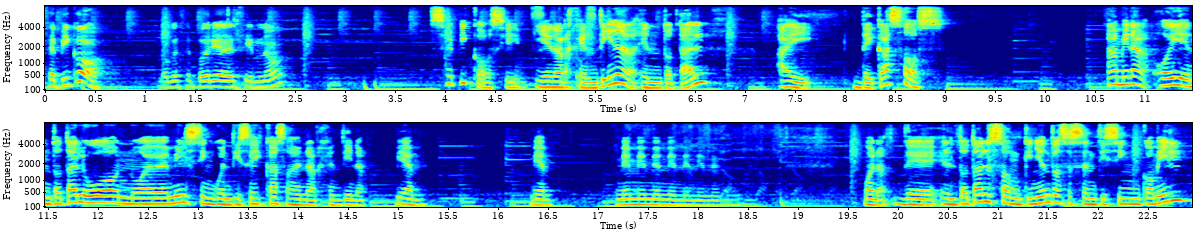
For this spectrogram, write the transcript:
¿Se picó? Lo que se podría decir, ¿no? Se picó, sí. Y en Argentina, en total, hay de casos. Ah, mira, hoy en total hubo 9.056 casos en Argentina. Bien. Bien. Bien, bien, bien, bien, bien, bien, bien. Bueno, de, el total son 565.000,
